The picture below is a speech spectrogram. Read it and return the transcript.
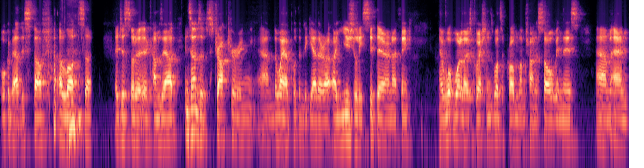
talk about this stuff a lot, so it just sort of it comes out. In terms of structuring, um, the way I put them together, I, I usually sit there and I think know, what, what are those questions? What's a problem I'm trying to solve in this? Um, and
